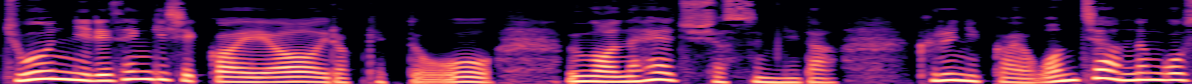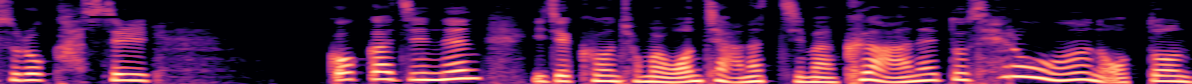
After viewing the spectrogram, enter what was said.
좋은 일이 생기실 거예요. 이렇게 또 응원을 해 주셨습니다. 그러니까요. 원치 않는 곳으로 갔을 것까지는 이제 그건 정말 원치 않았지만 그 안에 또 새로운 어떤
